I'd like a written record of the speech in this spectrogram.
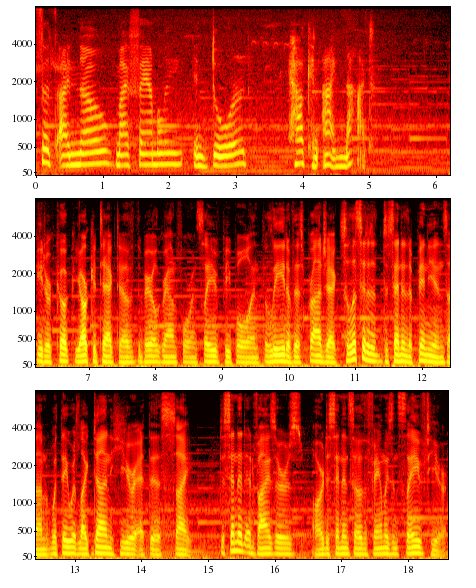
Since I know my family endured, how can I not? Peter Cook, the architect of the burial ground for enslaved people and the lead of this project, solicited descendant opinions on what they would like done here at this site. Descendant advisors are descendants of the families enslaved here,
